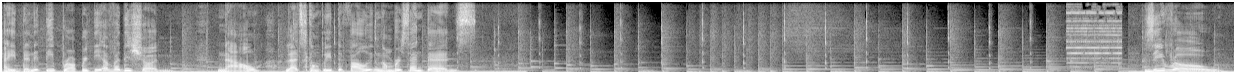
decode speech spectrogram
Identity property of addition. Now, let's complete the following number sentence. Zero.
